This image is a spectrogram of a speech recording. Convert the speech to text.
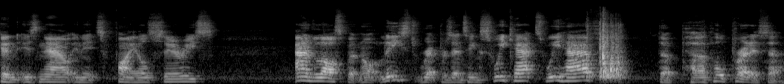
is now in its final series. And last but not least, representing Suicats, we have the Purple Predator.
